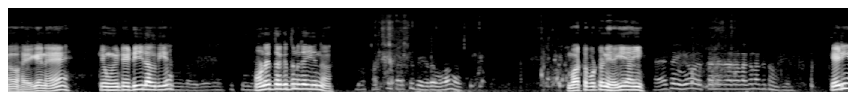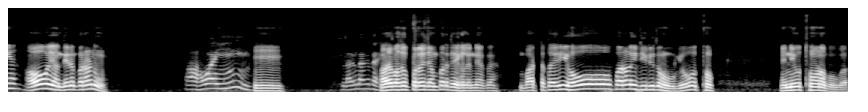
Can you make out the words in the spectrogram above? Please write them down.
ਉਹ ਹੈਗੇ ਨੇ। ਕਿ ਉਹੀ ਟੇਢੀ ਜੀ ਲੱਗਦੀ ਆ? ਹੁਣ ਇੱਧਰ ਕਿੱਧਰ ਨੂੰ ਜਾਈਏ ਨਾ? ਵੱਟ ਬੁੱਟ ਨਹੀਂ ਹੈਗੀ ਆਈ। ਹੈ ਤਾਂ ਨਹੀਂ ਉਹ ਤਿੰਨ ਦਰ ਅਲੱਗ ਅਲੱਗ ਤਾਂ ਹੁੰਦੀਆਂ। ਕਿਹੜੀਆਂ? ਉਹ ਜਾਂਦੀਆਂ ਨੇ ਪਰਾਂ ਨੂੰ। ਆਹੋ ਆਈ। ਹੂੰ। ਅਲੱਗ ਤਾਂ ਹੈ ਬਸ ਉੱਪਰਲੇ ਜੰਪਰ ਦੇਖ ਲੈਨੇ ਆਪਾਂ। ਵੱਟ ਤਾਂ ਇਹਦੀ ਹੋ ਪਰਾਂ ਵਾਲੀ ਜੀਰੀ ਤੋਂ ਹੋਊਗੀ ਉਹ ਉੱਥੋਂ। ਇੰਨੀ ਉੱਥੋਂ ਆਉਣਾ ਪਊਗਾ।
